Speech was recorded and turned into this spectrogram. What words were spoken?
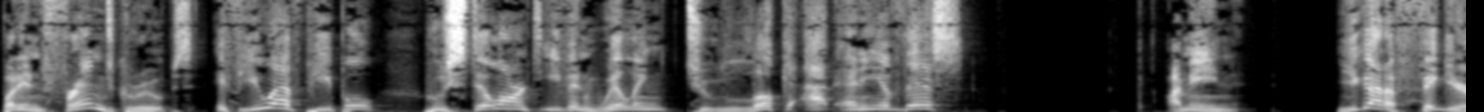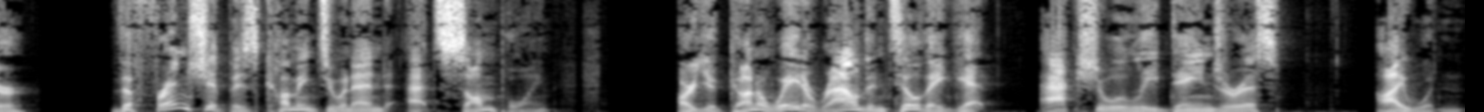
But in friend groups, if you have people who still aren't even willing to look at any of this, I mean, you got to figure the friendship is coming to an end at some point. Are you going to wait around until they get actually dangerous? I wouldn't.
